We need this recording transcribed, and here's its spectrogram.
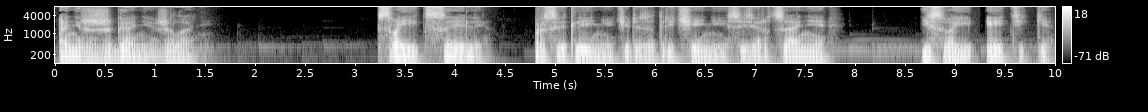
а не разжигания желаний, своей цели – просветлению через отречение и созерцание и своей этике,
